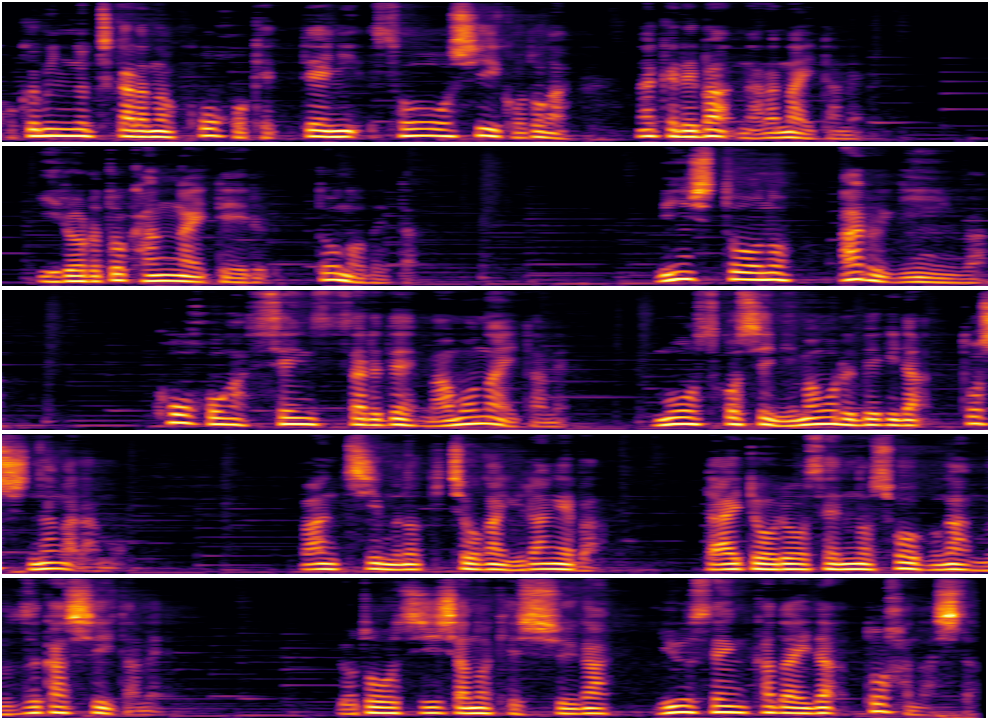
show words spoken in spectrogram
国民の力の候補決定に相応しいことがなければならないため、いろいろと考えていると述べた。民主党のある議員は、候補が選出されて間もないため、もう少し見守るべきだとしながらも、ワンチームの基調が揺らげば、大統領選の勝負が難しいため、与党支持者の結集が優先課題だと話した。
